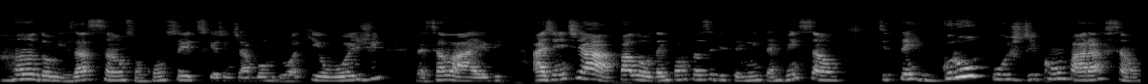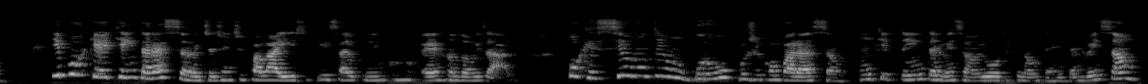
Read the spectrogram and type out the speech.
randomização, são conceitos que a gente já abordou aqui hoje nessa live a gente já falou da importância de ter uma intervenção, de ter grupos de comparação. E por que, que é interessante a gente falar isso para o ensaio clínico é randomizado? Porque se eu não tenho um grupo de comparação, um que tem intervenção e o outro que não tem intervenção,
